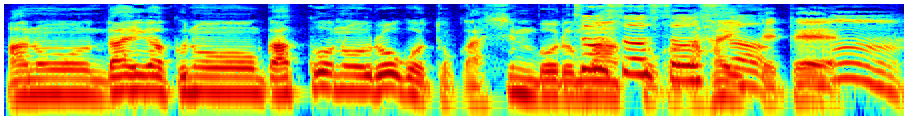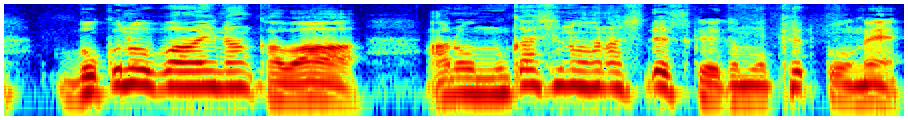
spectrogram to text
あの大学の学校のロゴとかシンボルマークとかが入っててうん。僕の場合なんかはあの昔の話ですけれども結構ね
